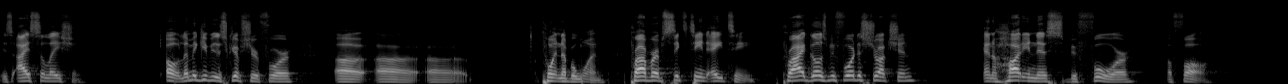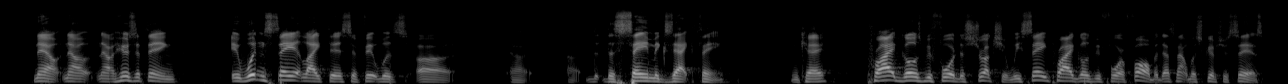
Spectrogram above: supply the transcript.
is isolation. Oh, let me give you the scripture for uh, uh, uh, Point number one Proverbs 16, 18. Pride goes before destruction, and haughtiness before a fall. Now, now, now, here's the thing. It wouldn't say it like this if it was uh, uh, uh, the same exact thing. Okay? Pride goes before destruction. We say pride goes before a fall, but that's not what Scripture says.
